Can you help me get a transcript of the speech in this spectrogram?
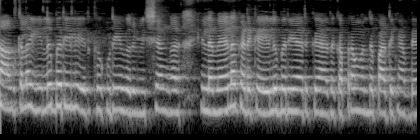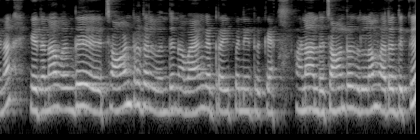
நாட்களாக இழுபறியில் இருக்கக்கூடிய ஒரு விஷயங்கள் இல்லை வேலை கிடைக்க இழுபறியாக இருக்குது அதுக்கப்புறம் வந்து பார்த்திங்க அப்படின்னா எதனா வந்து சான்றிதழ் வந்து நான் வாங்க ட்ரை பண்ணிகிட்ருக்கேன் ஆனால் அந்த சான்றிதழ்லாம் வர்றதுக்கு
